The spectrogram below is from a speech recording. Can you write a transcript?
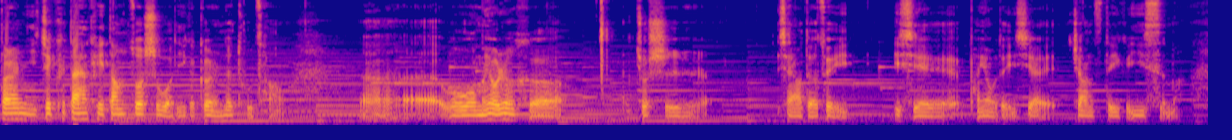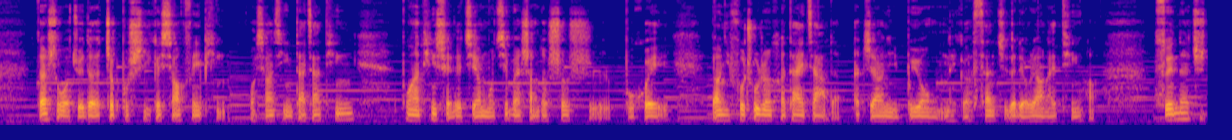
当然你这可大家可以当做是我的一个个人的吐槽。呃，我我没有任何，就是想要得罪一些朋友的一些这样子的一个意思嘛。但是我觉得这不是一个消费品，我相信大家听，不管听谁的节目，基本上都说是不会要你付出任何代价的，只要你不用那个三 G 的流量来听哈。所以呢，这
